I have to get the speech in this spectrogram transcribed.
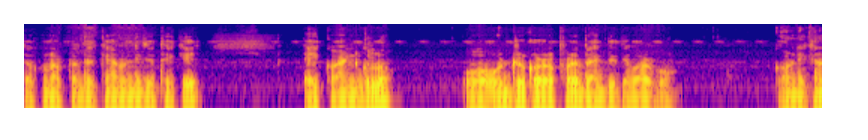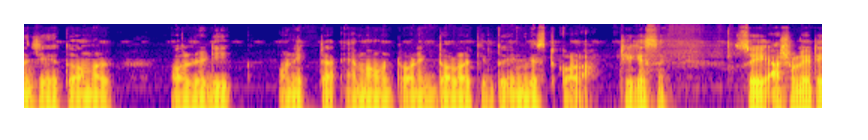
তখন আপনাদেরকে আমি নিজে থেকেই এই কয়েনগুলো ও উইথড্র করার পরে ব্যাক দিতে পারব। কারণ এখানে যেহেতু আমার অলরেডি অনেকটা অ্যামাউন্ট অনেক ডলার কিন্তু ইনভেস্ট করা, ঠিক আছে? সো আসলে এটা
